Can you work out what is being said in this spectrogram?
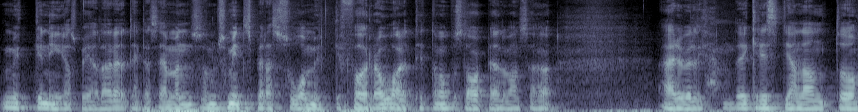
Mycket nya spelare tänkte jag säga, men som, som inte spelade så mycket förra året. Tittar man på startelvan så är det väl det är Christian Lanto,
